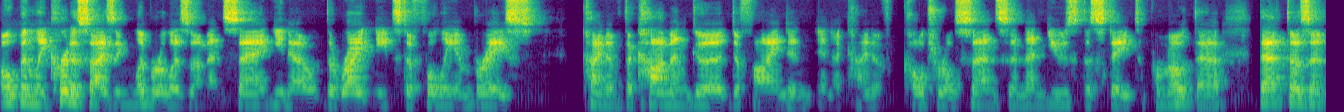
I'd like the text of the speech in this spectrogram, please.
openly criticizing liberalism and saying, you know, the right needs to fully embrace kind of the common good defined in, in a kind of cultural sense and then use the state to promote that, that doesn't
